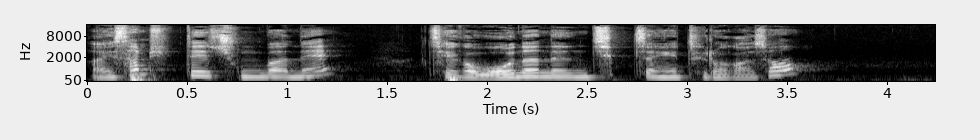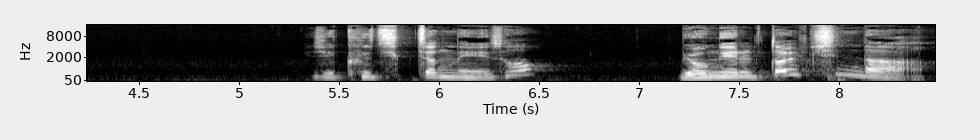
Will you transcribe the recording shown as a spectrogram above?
아니 30대 중반에 제가 원하는 직장에 들어가서 이제 그 직장 내에서 명예를 떨친다.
